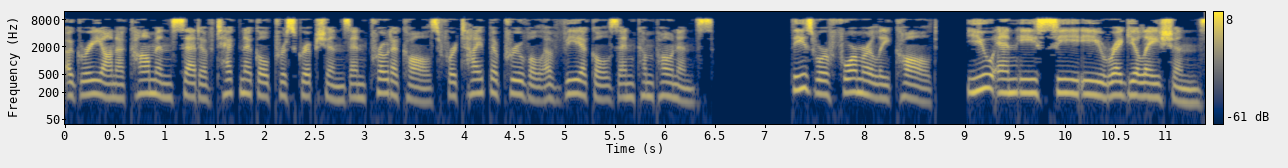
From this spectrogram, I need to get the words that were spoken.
agree on a common set of technical prescriptions and protocols for type approval of vehicles and components. These were formerly called UNECE regulations,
